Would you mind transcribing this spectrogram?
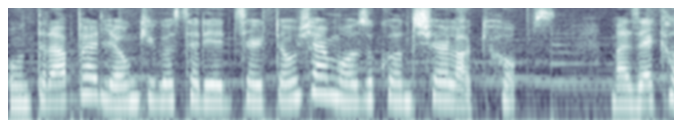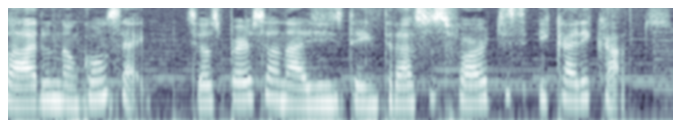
um trapalhão que gostaria de ser tão charmoso quanto Sherlock Holmes, mas é claro, não consegue. Seus personagens têm traços fortes e caricatos.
